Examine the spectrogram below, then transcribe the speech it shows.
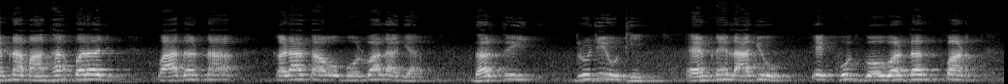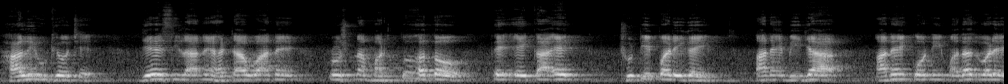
એમના માથા પર જ વાદળના કડાકાઓ બોલવા લાગ્યા. ધરતી ધ્રુજી ઉઠી. એમને લાગ્યું કે ખુદ ગોવર્ધન પણ હાલી ઉઠ્યો છે. જે શિલાને હટાવવાને કૃષ્ણ મટતો હતો તે એકાએક છૂટી પડી ગઈ અને બીજા અનેકોની મદદ વડે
